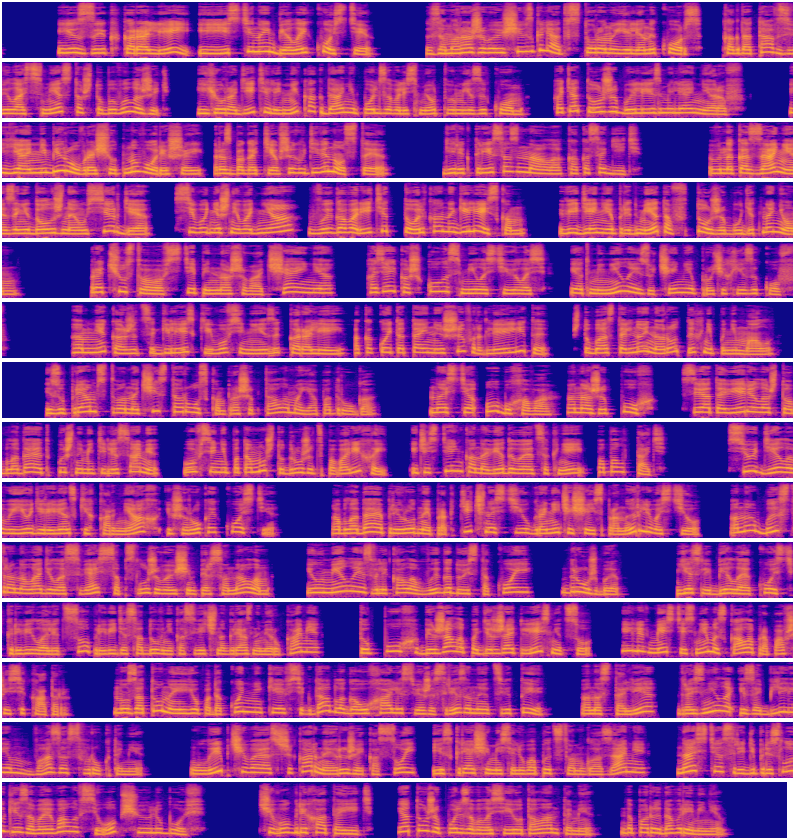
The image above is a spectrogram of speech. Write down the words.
Язык королей и истинной белой кости. Замораживающий взгляд в сторону Елены Корс, когда та взвелась с места, чтобы выложить ее родители никогда не пользовались мертвым языком, хотя тоже были из миллионеров. Я не беру в расчет нуворишей, разбогатевших в 90-е. Директриса знала, как осадить. В наказание за недолжное усердие с сегодняшнего дня вы говорите только на гелейском. Ведение предметов тоже будет на нем. Прочувствовав степень нашего отчаяния, хозяйка школы смилостивилась и отменила изучение прочих языков. А мне кажется, гилейский вовсе не язык королей, а какой-то тайный шифр для элиты, чтобы остальной народ их не понимал. Из упрямства на чисто русском прошептала моя подруга. Настя Обухова, она же Пух, свято верила, что обладает пышными телесами вовсе не потому, что дружит с поварихой и частенько наведывается к ней поболтать. Все дело в ее деревенских корнях и широкой кости, Обладая природной практичностью, граничащей с пронырливостью, она быстро наладила связь с обслуживающим персоналом и умело извлекала выгоду из такой дружбы. Если белая кость кривила лицо при виде садовника с вечно грязными руками, то Пух бежала поддержать лестницу или вместе с ним искала пропавший секатор. Но зато на ее подоконнике всегда благоухали свежесрезанные цветы, а на столе дразнила изобилием ваза с фруктами. Улыбчивая, с шикарной рыжей косой и искрящимися любопытством глазами, Настя среди прислуги завоевала всеобщую любовь. Чего греха таить, я тоже пользовалась ее талантами до поры до времени.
